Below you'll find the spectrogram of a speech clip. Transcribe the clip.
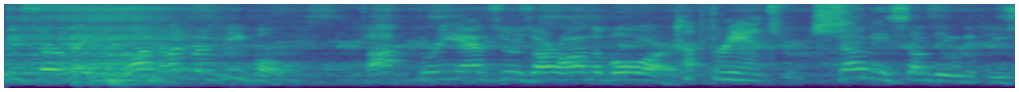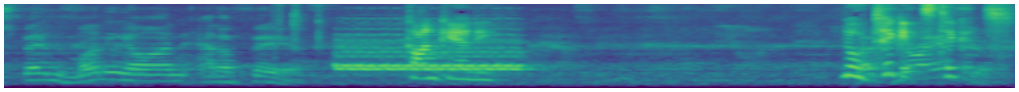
We surveyed 100 people. Top three answers are on the board. Top three answers. Tell me something that you spend money on at a fair. Cotton candy. No, What's tickets, tickets.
